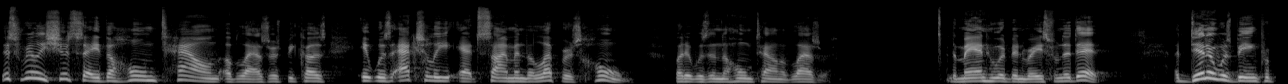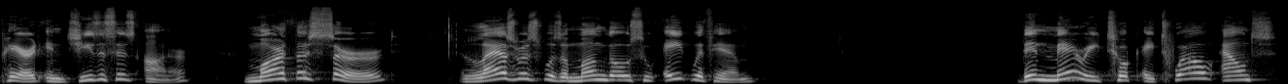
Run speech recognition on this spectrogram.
this really should say the hometown of Lazarus because it was actually at Simon the leper's home, but it was in the hometown of Lazarus the man who had been raised from the dead. A dinner was being prepared in Jesus' honor. Martha served. Lazarus was among those who ate with him. Then Mary took a 12 ounce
